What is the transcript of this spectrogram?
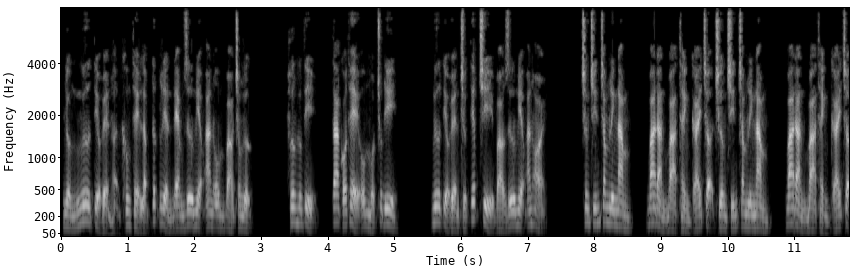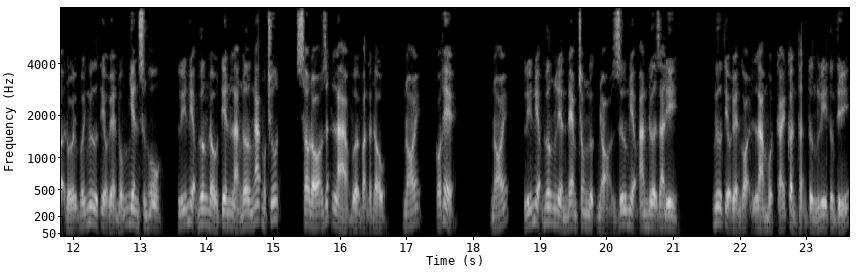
nhường ngư tiểu huyền hận không thể lập tức liền đem dư niệm an ôm vào trong ngực. Hương hương tỷ, ta có thể ôm một chút đi. Ngư tiểu huyền trực tiếp chỉ vào dư niệm an hỏi. Chương chín trăm linh năm, ba đàn bà thành cái chợ chương chín trăm linh năm, ba đàn bà thành cái chợ đối với ngư tiểu huyền đống nhiên xưng hô. Lý niệm hương đầu tiên là ngơ ngác một chút, sau đó rất là vừa vặn gật đầu, nói, có thể. Nói, lý niệm hương liền đem trong ngực nhỏ dư niệm an đưa ra đi ngư tiểu huyện gọi là một cái cẩn thận từng ly từng tí,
